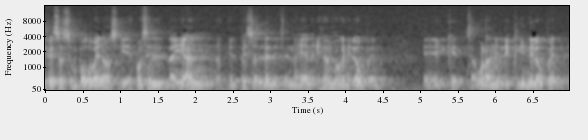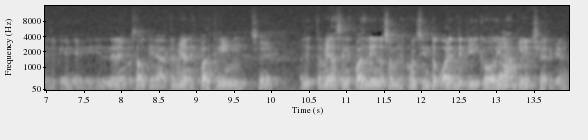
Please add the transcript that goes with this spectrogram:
peso es un poco menos. Y después el Dayan, el peso del deadlift en Dayan es lo mismo que en el Open. Eh, que, ¿Se acuerdan el de clean del Open? El, que, el del año pasado, que era terminar en squad clean. Sí. Eh, terminás en squad clean los hombres con 140 y pico. Y No, la- clean jerk era.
